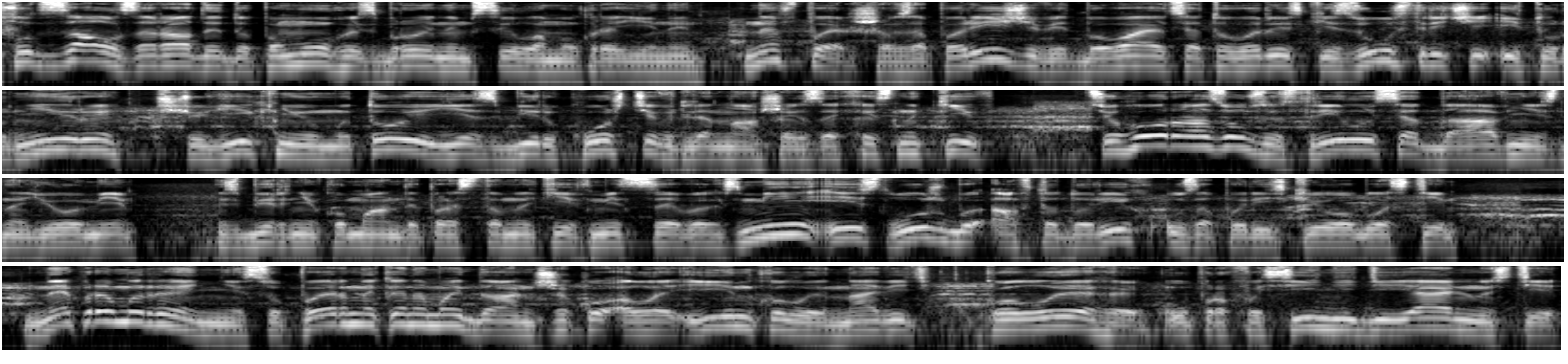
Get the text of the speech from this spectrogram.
Футзал заради допомоги Збройним силам України. Не вперше в Запоріжжі відбуваються товариські зустрічі і турніри, що їхньою метою є збір коштів для наших захисників. Цього разу зустрілися давні знайомі збірні команди представників місцевих змі і служби автодоріг у Запорізькій області. Непримиренні суперники на майданчику, але інколи навіть колеги у професійній діяльності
